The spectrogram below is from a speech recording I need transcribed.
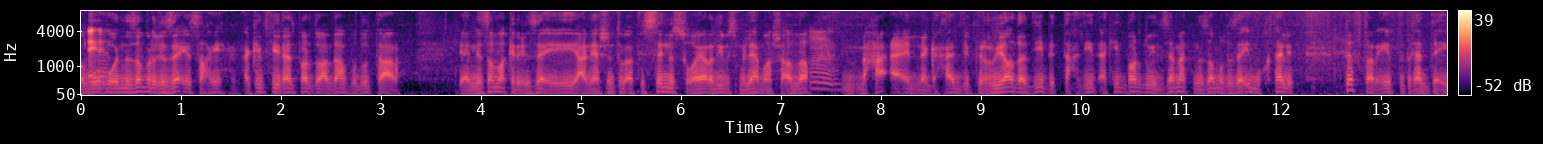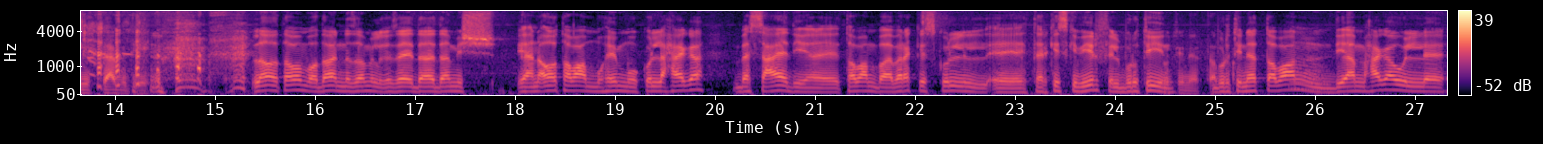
طب إيه؟ والنظام الغذائي صحيح؟ أكيد في ناس برضو عندها فضول تعرف. يعني نظامك الغذائي إيه؟ يعني عشان تبقى في السن الصغيرة دي بسم الله ما شاء الله مم. محقق النجاحات دي في الرياضة دي بالتحديد أكيد برضو يلزمك نظام غذائي مختلف. تفطر إيه؟ بتتغدى إيه؟ بتعمل إيه؟ لا طبعا موضوع النظام الغذائي ده ده مش يعني آه طبعا مهم وكل حاجة بس عادي. آه، طبعا بركز كل آه، تركيز كبير في البروتين. بروتينات طبعا. بروتينات طبعا مم. دي أهم حاجة وال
